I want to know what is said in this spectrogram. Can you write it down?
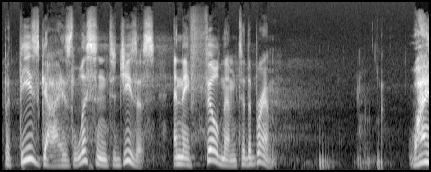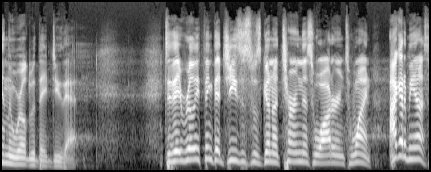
But these guys listened to Jesus and they filled them to the brim. Why in the world would they do that? Did they really think that Jesus was going to turn this water into wine? I got to be honest,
